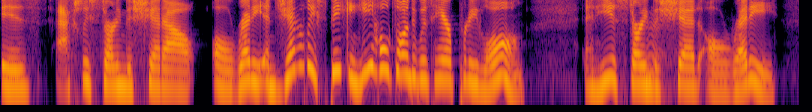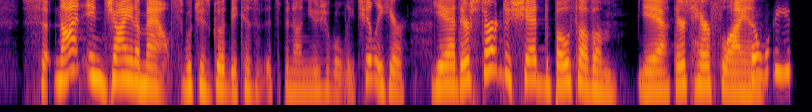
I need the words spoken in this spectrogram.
is actually starting to shed out already. And generally speaking, he holds on to his hair pretty long and he is starting to shed already. So not in giant amounts, which is good because it's been unusually chilly here. Yeah, they're starting to shed the both of them. Yeah, there's hair flying. So what do you?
